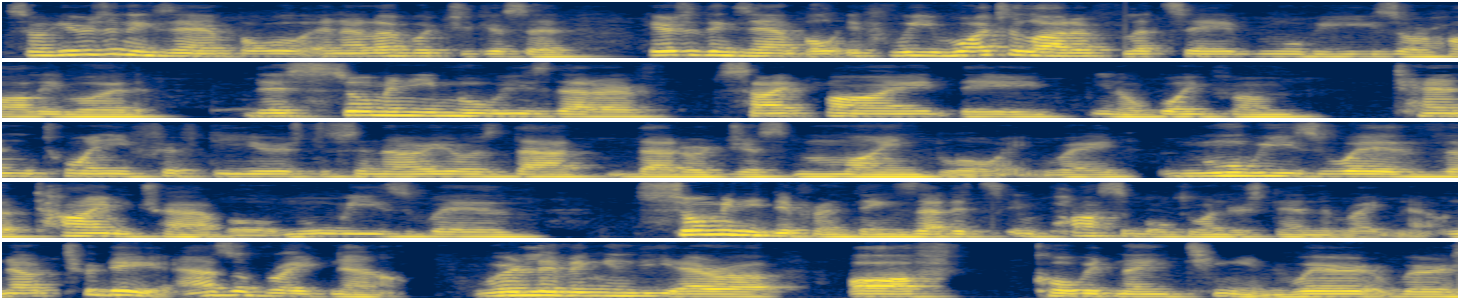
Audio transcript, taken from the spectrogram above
So here's an example, and I love what you just said. Here's an example. If we watch a lot of, let's say, movies or Hollywood, there's so many movies that are sci-fi. They, you know, going from 10 20 50 years to scenarios that that are just mind blowing right movies with time travel movies with so many different things that it's impossible to understand them right now. Now, today, as of right now, we're living in the era of COVID 19, where we're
